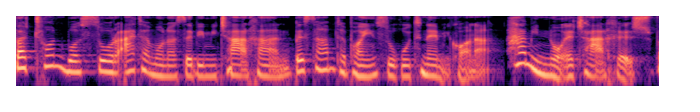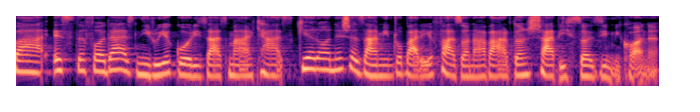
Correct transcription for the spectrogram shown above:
و چون با سرعت مناسبی میچرخن به سمت پایین سقوط نمی‌کنن. همین نوع چرخش و استفاده از نیروی گریز از مرکز گرانش زمین رو برای فضانوردان شبیه سازی می‌کنه.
